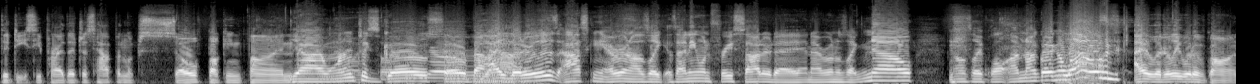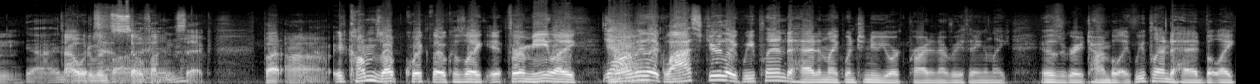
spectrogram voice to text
the DC Pride that just happened looked so fucking fun. yeah i wanted I to saw go so bad Yeah. i literally was asking everyone i was like is anyone free saturday and everyone was like no and i was like well i'm not going alone I literally would have gone. yeah I that would have been it's so fucking sick. But I uh, it comes up quick though because like it for me like Yeah. normally like last year like we planned ahead and like went to new york pride and everything and like it was a great time but like we planned ahead but like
